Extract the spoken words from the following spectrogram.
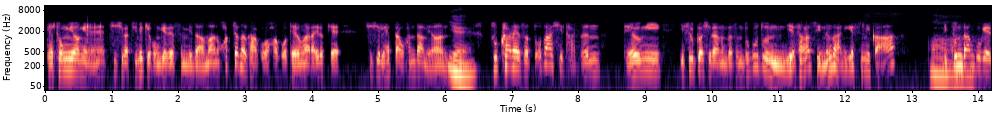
대통령의 지시가 뒤늦게 공개됐습니다만 확전을 각오하고 대응하라 이렇게 지시를 했다고 한다면 예. 북한에서 또다시 다른 대응이 있을 것이라는 것은 누구든 예상할 수 있는 거 아니겠습니까? 아. 이군 당국의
